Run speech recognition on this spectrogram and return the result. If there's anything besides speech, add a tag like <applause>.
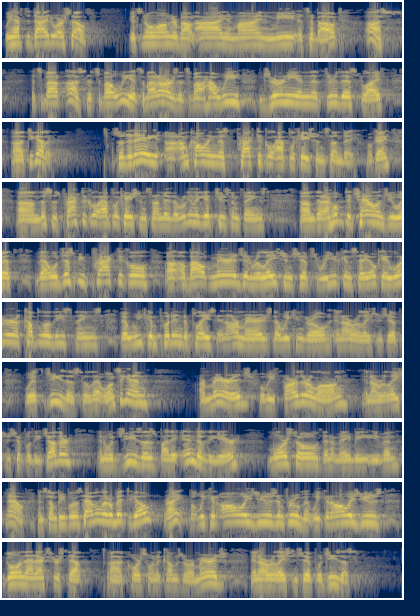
We have to die to ourselves. It's no longer about I and mine and me. It's about us. It's about us. It's about we. It's about ours. It's about how we journey in the, through this life uh, together. So today, uh, I'm calling this Practical Application Sunday, okay? Um, this is Practical Application Sunday that we're going to get to some things um, that I hope to challenge you with that will just be practical uh, about marriage and relationships where you can say, okay, what are a couple of these things that we can put into place in our marriage that we can grow in our relationship with Jesus so that once again, our marriage will be farther along in our relationship with each other and with Jesus by the end of the year, more so than it may be even now. And some people just have a little bit to go, right? But we can always use improvement. We can always use going that extra step, uh, of course, when it comes to our marriage and our relationship with Jesus.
